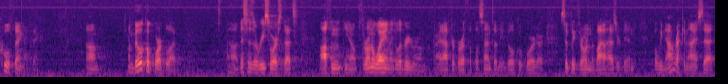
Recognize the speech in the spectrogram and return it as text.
cool thing, I think. Um, umbilical cord blood. Uh, this is a resource that's often you know, thrown away in the delivery room. Right after birth, the placenta and the umbilical cord are simply thrown in the biohazard bin. But we now recognize that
